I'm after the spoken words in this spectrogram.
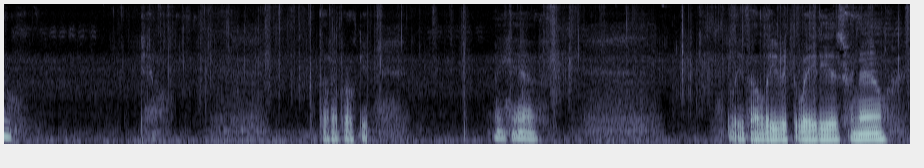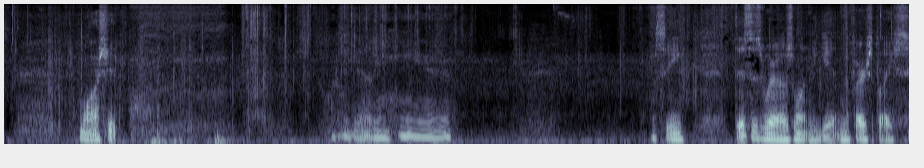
Oh, channel. Thought I broke it. May have. I believe I'll leave it the way it is for now. Wash it. What do we got in here? Let's see. This is where I was wanting to get in the first place.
